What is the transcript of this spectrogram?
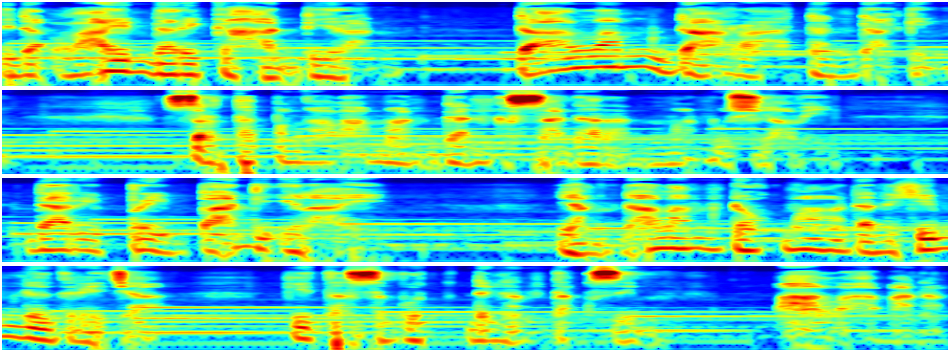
tidak lain dari kehadiran dalam darah dan daging, serta pengalaman dan kesadaran manusiawi dari pribadi ilahi yang dalam dogma dan himne gereja kita sebut dengan taksim Allah anak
